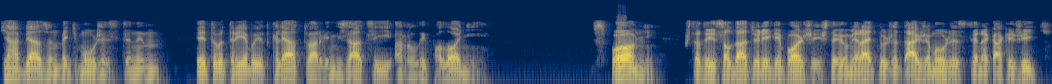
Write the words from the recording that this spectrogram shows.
Я обязан быть мужественным. Этого требует клятва организации «Орлы Полонии». Вспомни, что ты солдат Великой Польши, и что и умирать нужно так же мужественно, как и жить.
